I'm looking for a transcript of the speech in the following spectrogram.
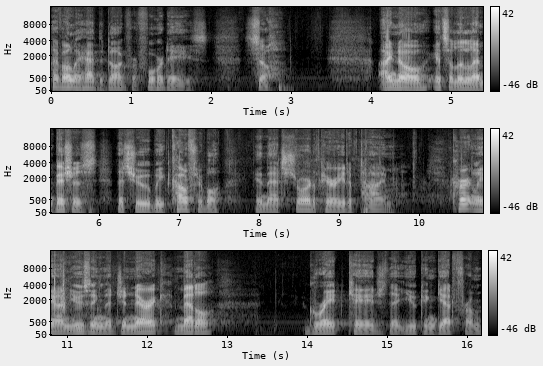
I've only had the dog for four days. So I know it's a little ambitious that she will be comfortable in that short a period of time. Currently, I'm using the generic metal grate cage that you can get from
